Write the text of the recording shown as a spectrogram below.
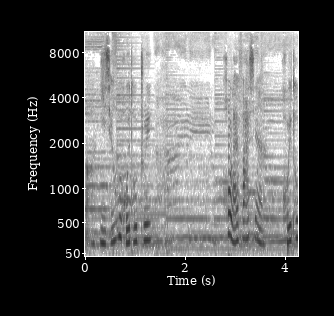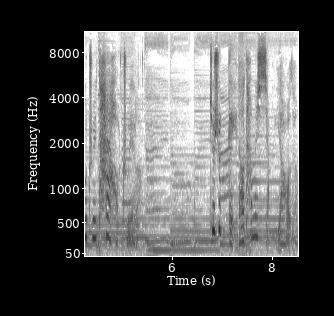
啊！以前会回头追，后来发现回头追太好追了，就是给到他们想要的，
